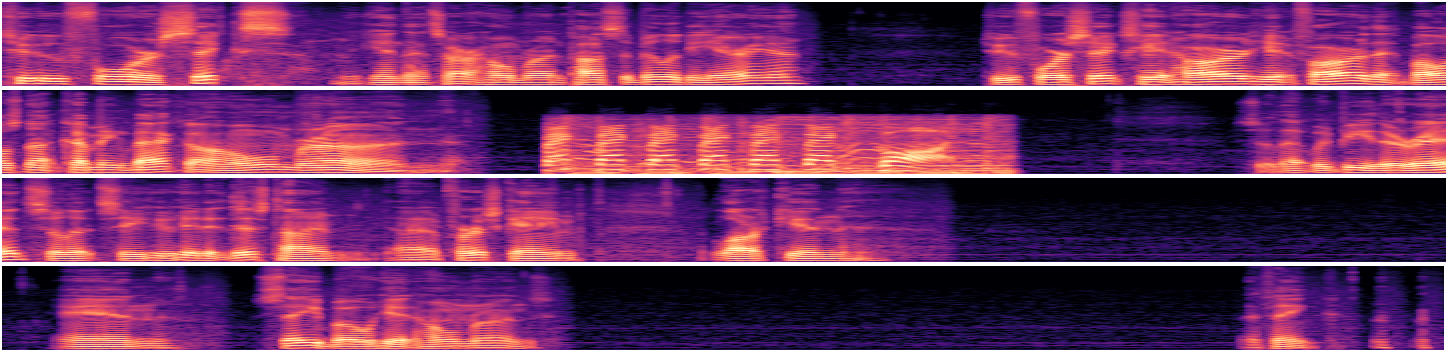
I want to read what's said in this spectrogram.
Two, four, six. Again, that's our home run possibility area. Two, four, six, hit hard, hit far. That ball's not coming back. A home run. Back, back, back, back, back, back, gone. So that would be the red. So let's see who hit it this time. Uh, first game, Larkin and Sabo hit home runs. I think.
